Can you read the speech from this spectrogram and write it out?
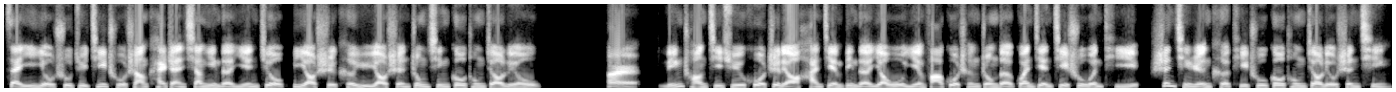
在已有数据基础上开展相应的研究，必要时可与药审中心沟通交流。二、临床急需或治疗罕见病的药物研发过程中的关键技术问题，申请人可提出沟通交流申请。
